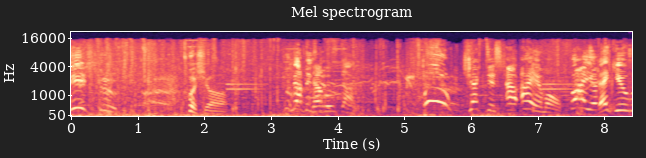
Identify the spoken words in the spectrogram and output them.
Sinistro! Push off. Nothing's gonna stop. Woo! Check this out. I am on fire. Thank you.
